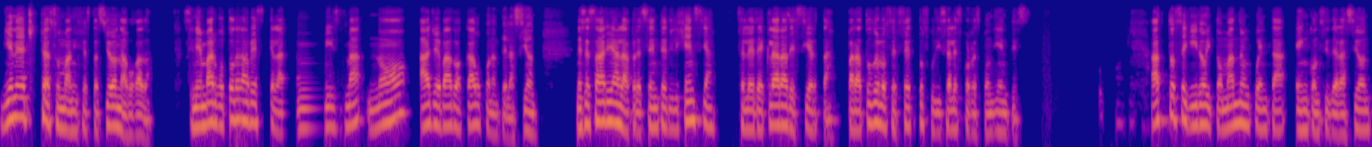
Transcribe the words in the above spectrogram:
Bien hecha su manifestación, abogada. Sin embargo, toda vez que la misma no ha llevado a cabo con antelación necesaria la presente diligencia, se le declara desierta para todos los efectos judiciales correspondientes. Acto seguido y tomando en cuenta, en consideración,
